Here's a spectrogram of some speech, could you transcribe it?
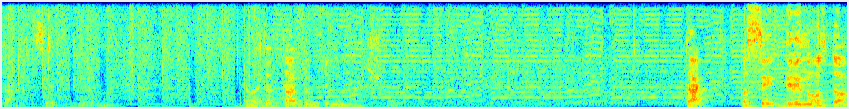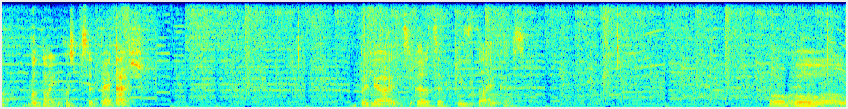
Так, це пірло. Давайте отак будемо піднімати. Що? Так, паси 90 в одной і 85 далі. Блядь, це кажется пізда якась. Ого.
